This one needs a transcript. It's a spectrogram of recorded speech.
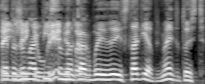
это же написано это- как бы и в статье, понимаете, то есть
